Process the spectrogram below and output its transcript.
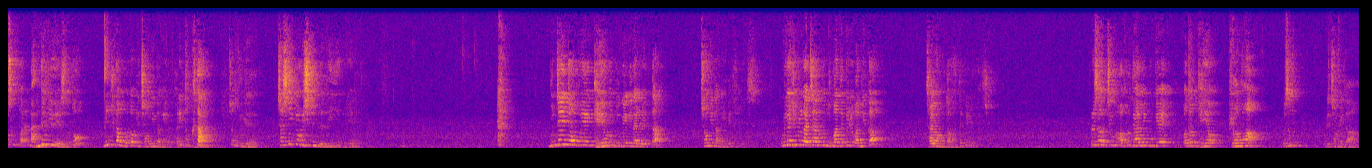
개혁적 성과를 만들기 위해서도 민주당보다 우리 정의당의 역할이 더 크다 저는 그렇게 자신 있게 우리 시민들한테 이야기를 해야 돼요 문재인 정부의 개혁은 누구에게 달려있다? 정의당에게 달려있어요. 우리가 힘을 갖지 않으면 누구한테 끌려갑니까? 자유한국당한테 끌려가죠. 그래서 지금 앞으로 대한민국의 어떤 개혁, 변화, 그것은 우리 정의당에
